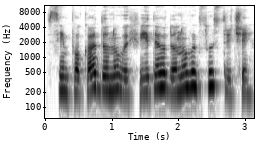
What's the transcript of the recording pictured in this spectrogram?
Всім пока, до нових відео, до нових зустрічей!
